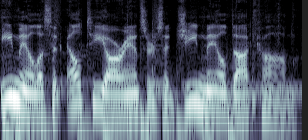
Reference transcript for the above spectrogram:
Email us at ltranswers at gmail.com.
